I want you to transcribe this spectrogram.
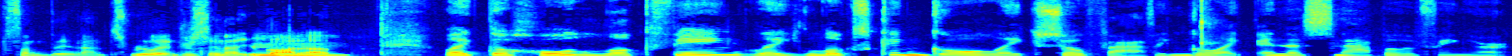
something that's really interesting that you brought up. Mhm. Like the whole look thing, like looks can go like so fast. It can go like in the snap of a finger.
